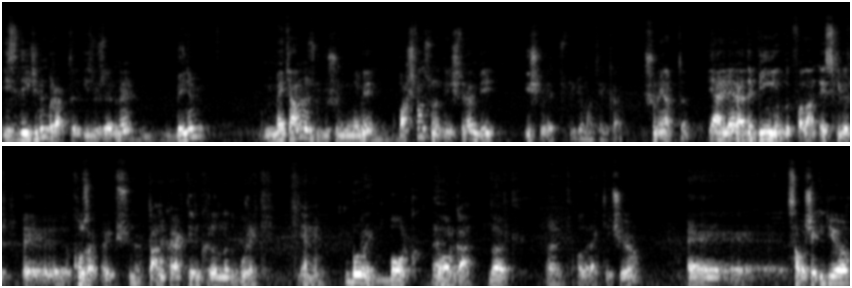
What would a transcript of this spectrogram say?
izleyicinin bıraktığı iz üzerine benim mekana özgü düşünmemi baştan sona değiştiren bir iş üretti Stüdyo Mateika. Şunu yaptı. Yani herhalde bin yıllık falan eski bir e, Kozak öyküsünü. Ana karakterin kralının adı Burek. Yani Burek. Borg, Borga, Berg Evet. olarak geçiyor. Ee, savaşa gidiyor.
